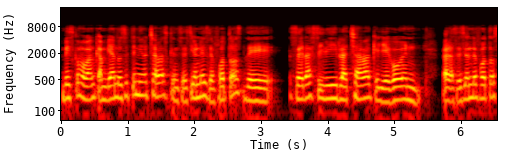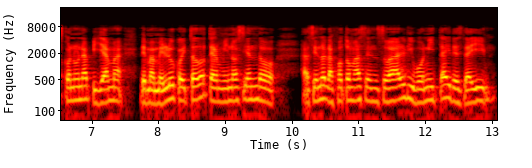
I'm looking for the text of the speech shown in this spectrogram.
ves cómo van cambiando. He tenido chavas que en sesiones de fotos de ser así la chava que llegó en, a la sesión de fotos con una pijama de mameluco y todo, terminó siendo haciendo la foto más sensual y bonita y desde ahí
